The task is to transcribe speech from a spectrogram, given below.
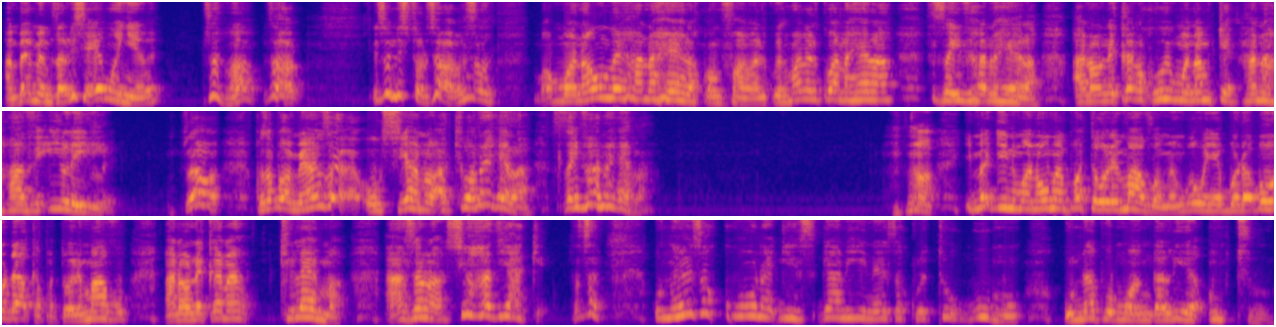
ambaye amemzalisha yeye mwenyewe. Sawa sawa, hizo ni story. Sawa. Sasa mwanaume hana hela, kwa mfano, alikuwa zamani alikuwa na hela, sasa hivi hana hela, anaonekana kwa huyu mwanamke hana hadhi ile ile. Sawa, kwa sababu ameanza uhusiano akiwa na hela, sasa hivi ana hela. No, imagine mwanaume apata ulemavu, ameanguka kwenye bodaboda akapata ulemavu, anaonekana kilema, anasema sio hadhi yake. Sasa unaweza kuona jinsi gani hii inaweza kuleta ugumu unapomwangalia mtu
